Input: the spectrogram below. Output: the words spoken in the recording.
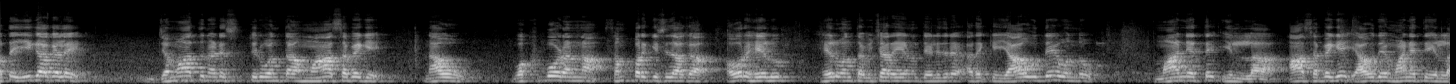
ಮತ್ತು ಈಗಾಗಲೇ ಜಮಾತ್ ನಡೆಸುತ್ತಿರುವಂಥ ಮಹಾಸಭೆಗೆ ನಾವು ವಕ್ಫ್ ಬೋರ್ಡನ್ನು ಸಂಪರ್ಕಿಸಿದಾಗ ಅವರು ಹೇಳು ಹೇಳುವಂಥ ವಿಚಾರ ಏನು ಅಂತ ಹೇಳಿದರೆ ಅದಕ್ಕೆ ಯಾವುದೇ ಒಂದು ಮಾನ್ಯತೆ ಇಲ್ಲ. ಆ ಸಭೆಗೆ ಯಾವುದೇ ಮಾನ್ಯತೆ ಇಲ್ಲ.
